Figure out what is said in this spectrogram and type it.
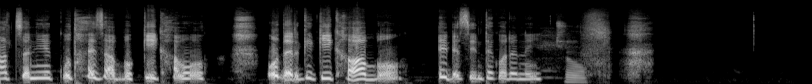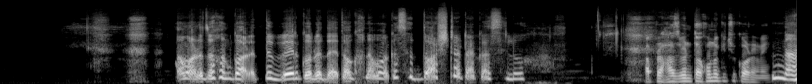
বাচ্চা নিয়ে কোথায় যাব কি খাব ওদেরকে কি খাওয়াবো এটা চিন্তা করে নেই। আমার যখন ঘরেতে বের করে দেয় তখন আমার কাছে দশটা টাকা ছিল। আপনার হাজবেন্ড তখনও কিছু করে নাই? না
